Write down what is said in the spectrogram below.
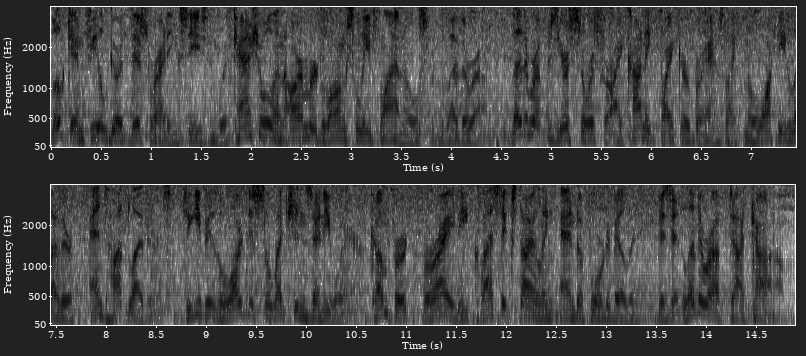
Look and feel good this riding season with casual and armored long sleeve flannels from Leather Up. Leather Up is your source for iconic biker brands like Milwaukee Leather and Hot Leathers to give you the largest selections anywhere. Comfort, variety, classic styling, and affordability. Visit leatherup.com.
